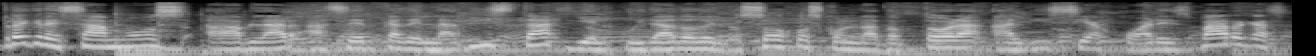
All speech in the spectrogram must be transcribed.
Regresamos a hablar acerca de la vista y el cuidado de los ojos con la doctora Alicia Juárez Vargas.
